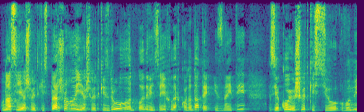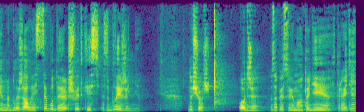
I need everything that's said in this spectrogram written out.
у нас є швидкість першого, є швидкість другого, але дивіться, їх легко додати і знайти, з якою швидкістю вони наближались. Це буде швидкість зближення. Ну що ж, отже, записуємо тоді третє.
